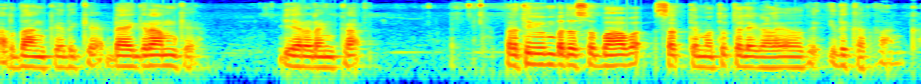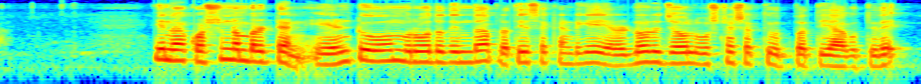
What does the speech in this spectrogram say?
ಅರ್ಧ ಅಂಕ ಇದಕ್ಕೆ ಡಯಾಗ್ರಾಮ್ಗೆ ಎರಡು ಅಂಕ. ಪ್ರತಿಬಿಂಬದ ಸ್ವಭಾವ, ಸತ್ಯ ಮತ್ತು ತಲೆಗಳದು ಇದಕ್ಕೆ ಅರ್ಧ ಅಂಕ. ಇನ್ನು ಕ್ವಶನ್ ನಂಬರ್ ಟೆನ್ ಎಂಟು ಓಮ್ ರೋಧದಿಂದ ಪ್ರತಿ ಸೆಕೆಂಡ್ಗೆ ಎರಡುನೂರು ಜೌಲ್ ಉಷ್ಣ ಶಕ್ತಿ ಉತ್ಪತ್ತಿಯಾಗುತ್ತಿದೆ.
